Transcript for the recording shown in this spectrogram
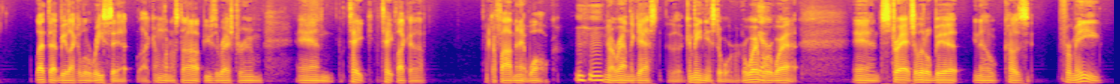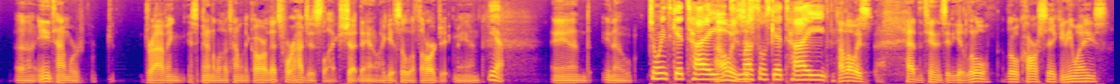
let that be like a little reset. Like I'm going to stop, use the restroom, and take take like a like a five minute walk, mm-hmm. you know, around the gas the convenience store or wherever Yeah. we're at, and stretch a little bit, you know, because for me, uh, anytime we're driving and spending a lot of time in the car, that's where I just like shut down. I get so lethargic, man, yeah and you know, joints get tight, always just- muscles get tight. I've always had the tendency to get a little a little car sick, anyways.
